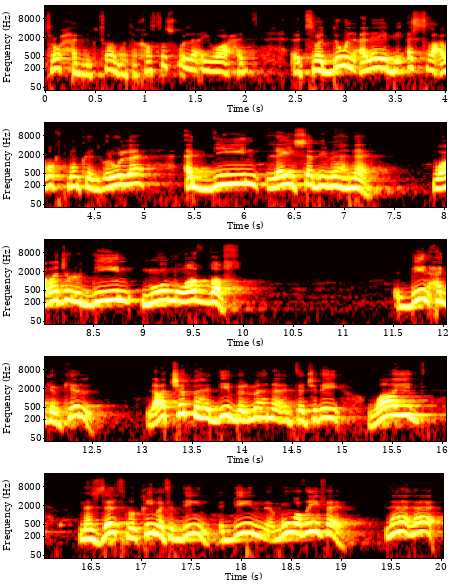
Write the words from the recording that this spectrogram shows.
تروح حق دكتور متخصص ولا أي واحد تردون عليه بأسرع وقت ممكن تقولون له الدين ليس بمهنة ورجل الدين مو موظف. الدين حق الكل. لا تشبه الدين بالمهنة أنت كذي وايد نزلت من قيمة الدين. الدين مو وظيفة. لا لا.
